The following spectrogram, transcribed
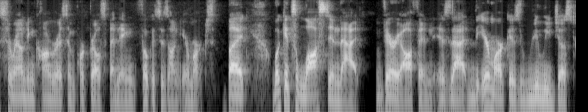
surrounding Congress and pork barrel spending focuses on earmarks, but what gets lost in that very often is that the earmark is really just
